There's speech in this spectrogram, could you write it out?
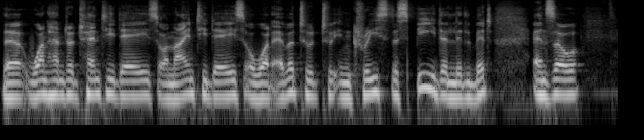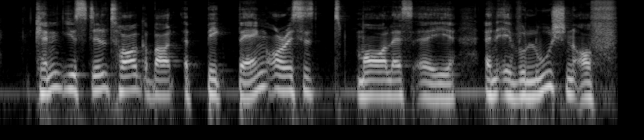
the 120 days or 90 days or whatever to, to increase the speed a little bit. And so can you still talk about a big bang or is it more or less a an evolution of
